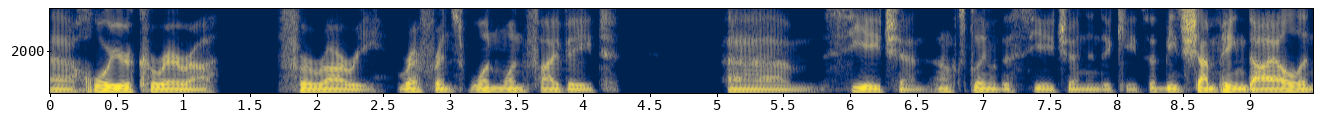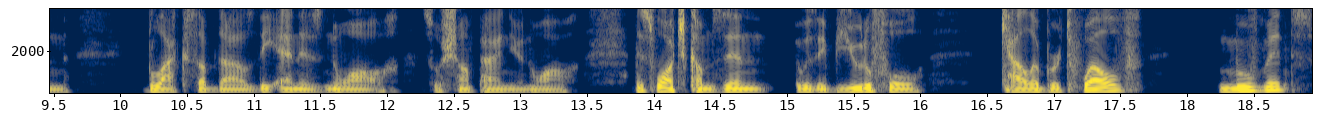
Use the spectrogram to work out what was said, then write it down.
uh, Heuer Carrera Ferrari reference 1158 um, CHN. I'll explain what the CHN indicates. That means champagne dial and black subdials. The N is noir, so champagne noir. This watch comes in. It was a beautiful caliber 12 movement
